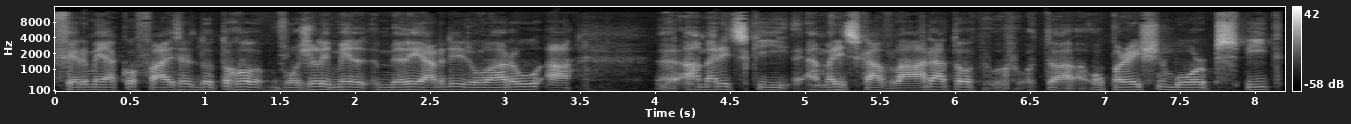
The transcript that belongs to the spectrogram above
firmy jako Pfizer do toho vložili mil, miliardy dolarů a americký, americká vláda, to, ta Operation Warp Speed,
